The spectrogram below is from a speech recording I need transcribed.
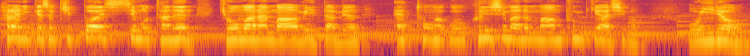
하나님께서 기뻐하시지 못하는 교만한 마음이 있다면 애통하고 근심하는 마음 품게 하시고 오히려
